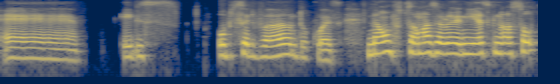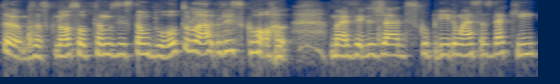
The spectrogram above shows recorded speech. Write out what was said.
É, eles observando coisas. Não são as uranias que nós soltamos, as que nós soltamos estão do outro lado da escola, mas eles já descobriram essas daqui.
